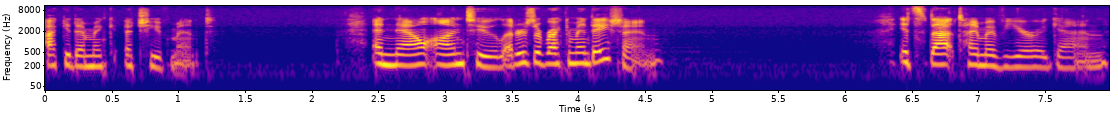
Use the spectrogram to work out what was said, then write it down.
academic achievement. And now on to letters of recommendation. It's that time of year again.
